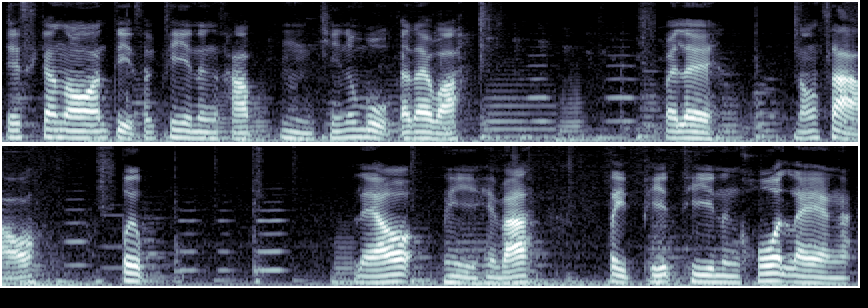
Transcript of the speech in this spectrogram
เอสกานออันติสักทีหนึ่งครับ อืม ชินโนบุก็ได้วะ ไปเลย น้องสาวปึบ แล้ว นี่เห็นปะติดพิษทีหนึ่งโคตรแรงอะ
